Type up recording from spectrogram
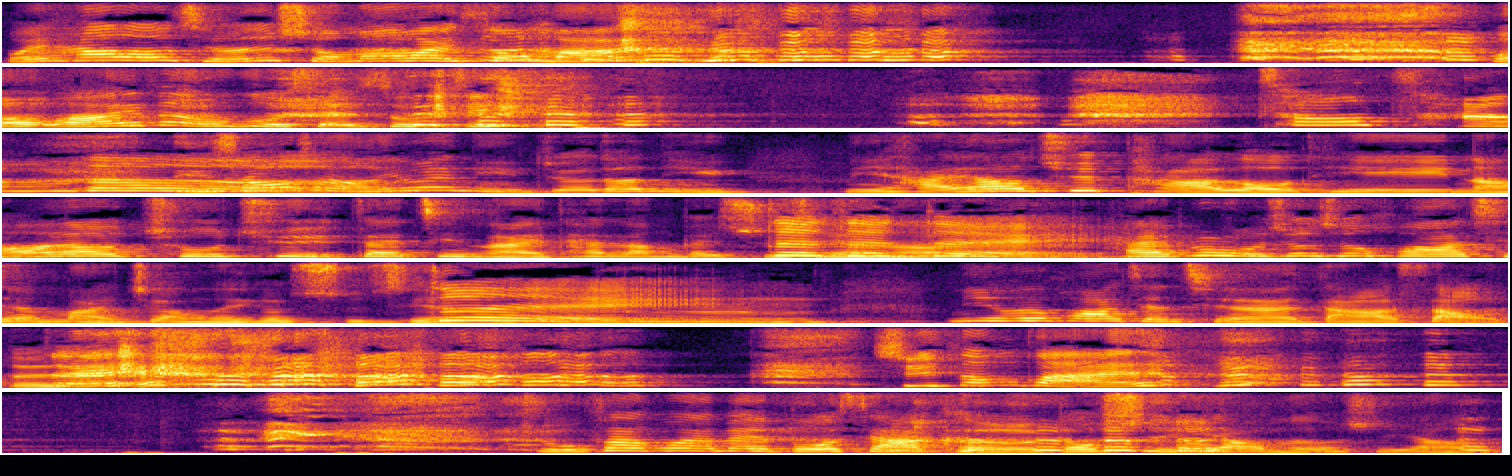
喂，Hello，请问是熊猫外送吗？我我要一份五谷咸酥鸡，超长的，你超长，因为你觉得你你还要去爬楼梯，然后要出去再进来，太浪费时对间了。对对还不如就是花钱买这样的一个时间。对，嗯嗯嗯，你也会花钱请人来打扫，对不对？对 徐总管，煮饭、外卖、剥虾壳都是一样的，都是一样的。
